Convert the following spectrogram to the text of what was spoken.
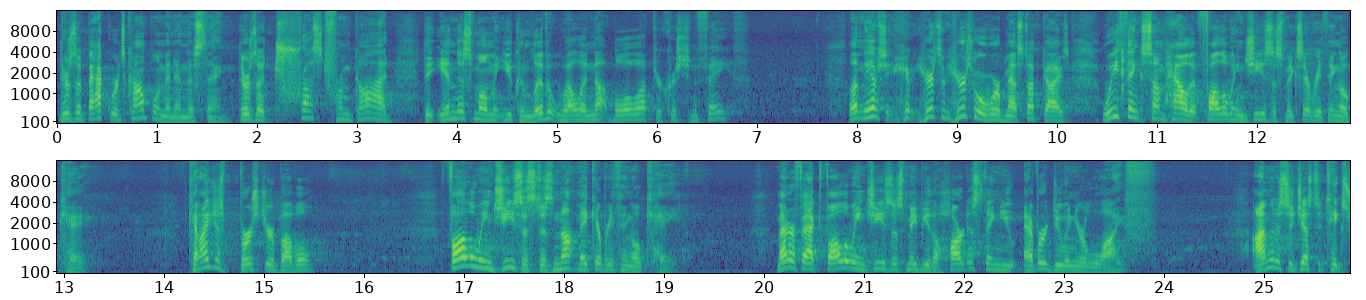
There's a backwards compliment in this thing. There's a trust from God that in this moment you can live it well and not blow up your Christian faith. Let me ask you here, here's, here's where we're messed up, guys. We think somehow that following Jesus makes everything okay. Can I just burst your bubble? Following Jesus does not make everything okay. Matter of fact, following Jesus may be the hardest thing you ever do in your life. I'm going to suggest it takes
